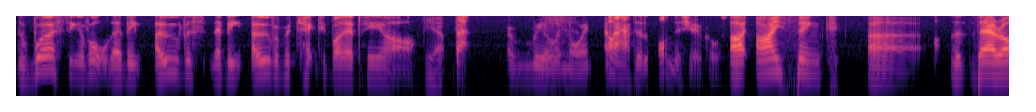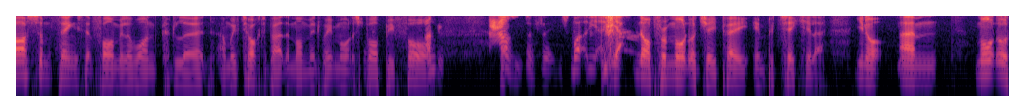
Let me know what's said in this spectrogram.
the worst thing of all, they're being over they're being overprotected by their PR. Yeah. that a real annoying, and that happened on this year, of course. I, I think uh, th- there are some things that Formula One could learn, and we've talked about them on Midweek Motorsport before. Thousands of things. Well, yeah, yeah, no, from MotoGP in particular. You know, um, Moto,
